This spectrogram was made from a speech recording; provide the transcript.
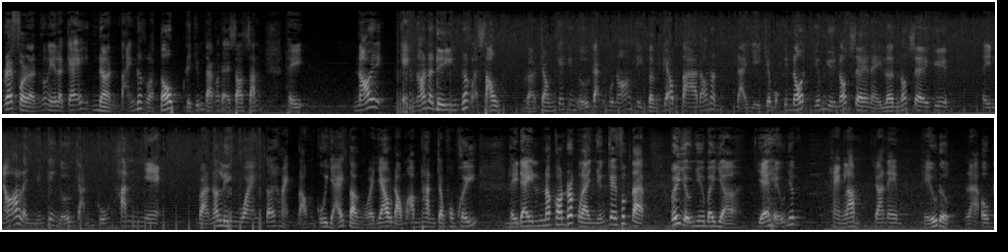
reference, có nghĩa là cái nền tảng rất là tốt để chúng ta có thể so sánh. Thì nói, càng nói nó đi rất là sâu. Và trong các cái ngữ cảnh của nó thì từng cái octa đó nó đại diện cho một cái nốt giống như nốt C này lên nốt C kia. Thì nó là những cái ngữ cảnh của thanh nhạc và nó liên quan tới hoạt động của giải tầng và dao động âm thanh trong không khí. Thì đây nó có rất là những cái phức tạp. Ví dụ như bây giờ, dễ hiểu nhất, hàng lâm, cho anh em hiểu được là ok,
